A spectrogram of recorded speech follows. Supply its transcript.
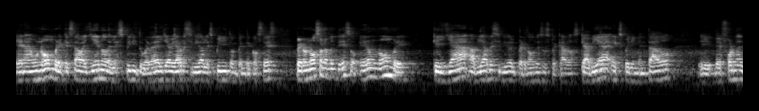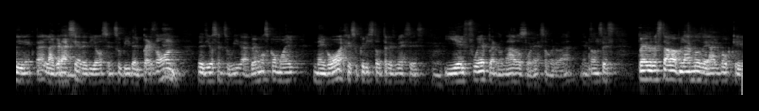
era un hombre que estaba lleno del Espíritu, ¿verdad? Él ya había recibido el Espíritu en Pentecostés, pero no solamente eso, era un hombre que ya había recibido el perdón de sus pecados, que había experimentado eh, de forma directa la gracia de Dios en su vida, el perdón de Dios en su vida. Vemos cómo él negó a Jesucristo tres veces y él fue perdonado por eso, ¿verdad? Entonces, Pedro estaba hablando de algo que,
